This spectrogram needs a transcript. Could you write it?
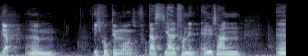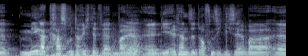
Ja, ähm, ich gucke den morgen sofort. dass die halt von den Eltern äh, mega krass unterrichtet werden, weil Ja. äh, die Eltern sind offensichtlich selber äh,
